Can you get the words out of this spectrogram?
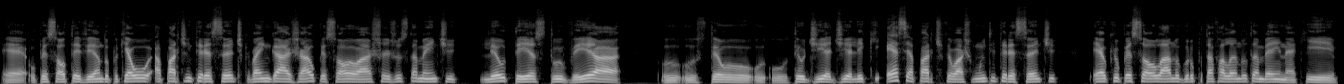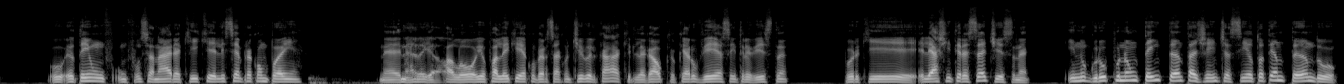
é, o pessoal te vendo, porque é o, a parte interessante que vai engajar o pessoal, eu acho, é justamente ler o texto, ver a, o, o, teu, o, o teu dia a dia ali, que essa é a parte que eu acho muito interessante, é o que o pessoal lá no grupo está falando também, né, que eu tenho um, um, funcionário aqui que ele sempre acompanha. Né? Ele, é falou, e eu falei que ia conversar contigo, ele, ah, que legal, que eu quero ver essa entrevista, porque ele acha interessante isso, né? E no grupo não tem tanta gente assim, eu estou tentando,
